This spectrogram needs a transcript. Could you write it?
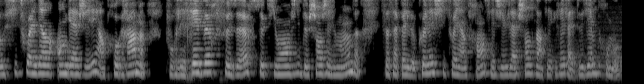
aux citoyens engagés, un programme pour les rêveurs faiseurs, ceux qui ont envie de changer le monde. Ça s'appelle le Collège citoyen de France et j'ai eu la chance d'intégrer la deuxième promo.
